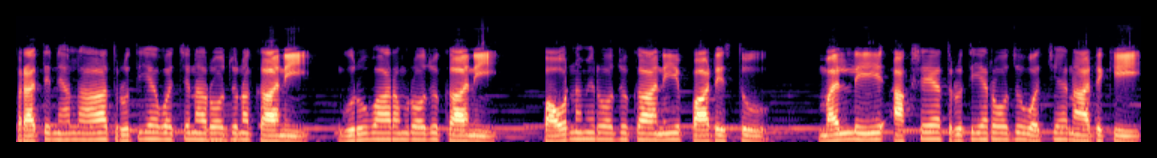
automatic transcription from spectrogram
ప్రతి నెల తృతీయ వచ్చిన రోజున కానీ గురువారం రోజు కానీ పౌర్ణమి రోజు కానీ పాటిస్తూ మళ్ళీ అక్షయ తృతీయ రోజు వచ్చే నాటికి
